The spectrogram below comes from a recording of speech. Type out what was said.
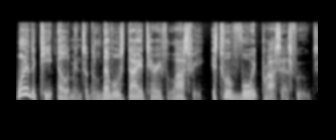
One of the key elements of the Levels dietary philosophy is to avoid processed foods.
